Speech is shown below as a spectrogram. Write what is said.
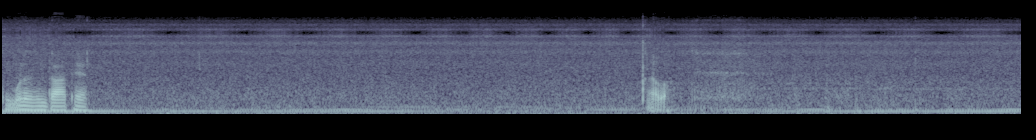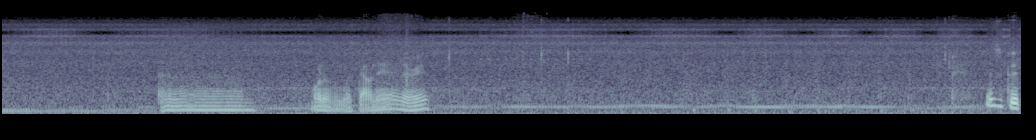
Didn't one of them die up here? Oh well. Um, one of them was down here, there he is. It was a good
